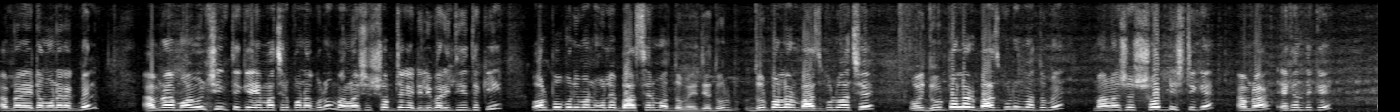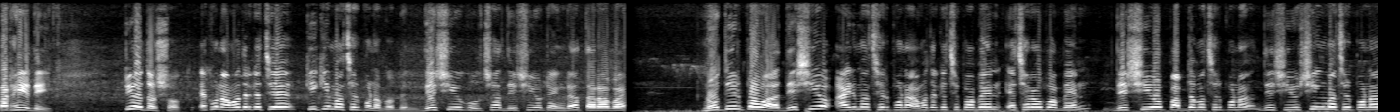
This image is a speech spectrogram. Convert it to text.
আপনারা এটা মনে রাখবেন, আমরা ময়মনসিংহ থেকে এই মাছের পোনাগুলো বাংলাদেশের সব জায়গায় ডেলিভারি দিয়ে থাকি। অল্প পরিমাণ হলে বাসের মাধ্যমে, যে দূর, দূরপাল্লার বাসগুলো আছে, ওই দূরপাল্লার বাসগুলোর মাধ্যমে বাংলাদেশের সব ডিস্ট্রিক্টে আমরা এখান থেকে পাঠিয়ে দিই। প্রিয় দর্শক, এখন আমাদের কাছে কি কি মাছের পোনা পাবেন? দেশীয় গুলশা, দেশীয় ট্যাংরা, তারাবাই। নদীর পাওয়া দেশীয় আইর মাছের পোনা আমাদের কাছে পাবেন। এছাড়াও পাবেন দেশীয় পাবদা মাছের পোনা, দেশীয় শিং মাছের পোনা,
